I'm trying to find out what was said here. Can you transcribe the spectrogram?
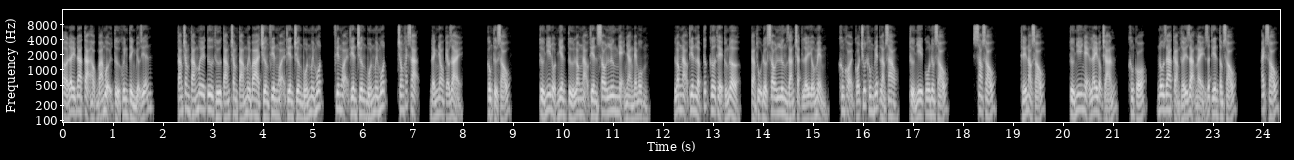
ở đây đa tạ học bá muội từ khuynh tình biểu diễn 884 thứ 883 chương phiên ngoại thiên chương 41, phiên ngoại thiên chương 41, trong khách sạn, đánh nhau kéo dài. Công tử 6. Tử Nhi đột nhiên từ Long Nạo Thiên sau lưng nhẹ nhàng đem ôm. Long Nạo Thiên lập tức cơ thể cứng đờ, cảm thụ được sau lưng dán chặt lấy yếu mềm, không khỏi có chút không biết làm sao, Tử Nhi cô nương 6. Sao 6? Thế nào 6? Tử Nhi nhẹ lay động chán, không có, nô gia cảm thấy dạng này rất yên tâm 6. Ách 6.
